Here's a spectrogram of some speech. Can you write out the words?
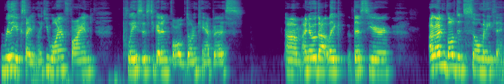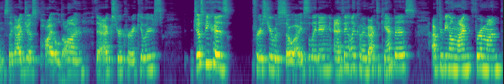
really exciting like you want to find places to get involved on campus um i know that like this year i got involved in so many things like i just piled on the extracurriculars just because first year was so isolating and i think like coming back to campus after being online for a month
